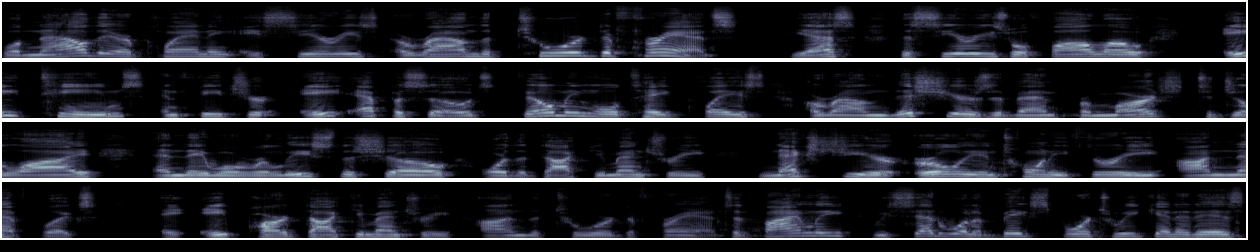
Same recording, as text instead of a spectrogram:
Well, now they are planning a series around the Tour de France. Yes, the series will follow eight teams and feature eight episodes. Filming will take place around this year's event from March to July, and they will release the show or the documentary next year, early in 23 on Netflix a eight part documentary on the Tour de France. And finally, we said what a big sports weekend it is,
